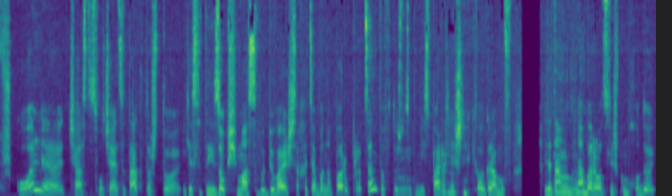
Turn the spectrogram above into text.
В школе часто случается так, то, что если ты из общей массы выбиваешься хотя бы на пару процентов, то есть mm. у тебя там есть пара лишних килограммов, или там, наоборот, слишком худой,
